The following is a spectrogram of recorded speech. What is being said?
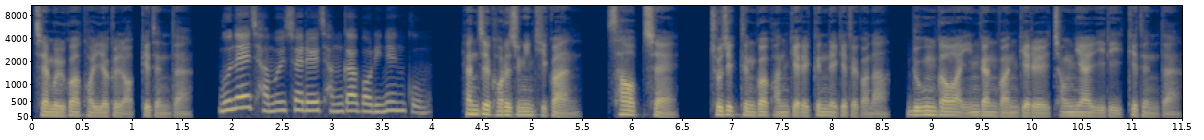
재물과 권력을 얻게 된다. 문의 자물쇠를 잠가버리는 꿈. 현재 거래 중인 기관, 사업체, 조직 등과 관계를 끝내게 되거나 누군가와 인간관계를 정리할 일이 있게 된다.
